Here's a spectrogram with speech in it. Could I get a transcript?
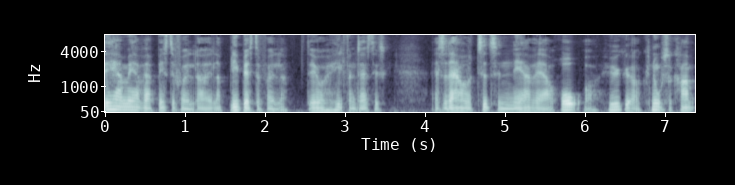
det her med at være bedsteforældre eller blive bedsteforældre, det er jo helt fantastisk. Altså der er jo tid til nærvær, ro og hygge og knus og kram.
